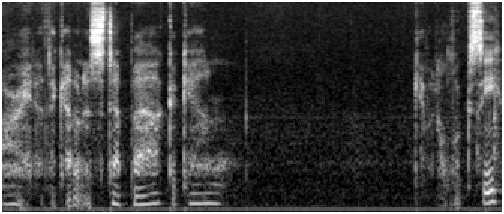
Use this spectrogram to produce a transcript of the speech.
All right, I think I'm to step back again, give it a look-see.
